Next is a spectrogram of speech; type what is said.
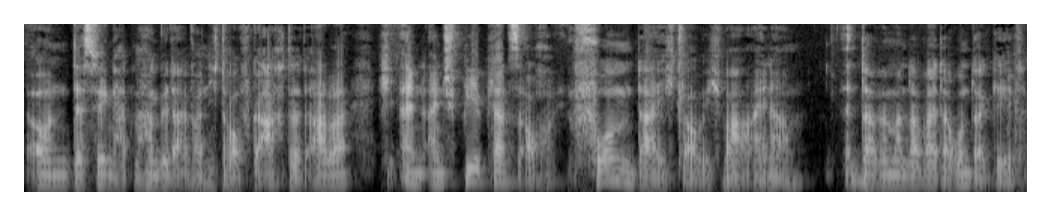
und deswegen hat, haben wir da einfach nicht drauf geachtet. Aber ein, ein Spielplatz auch vorm Deich, glaube ich, war einer. Da, wenn man da weiter runter geht.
